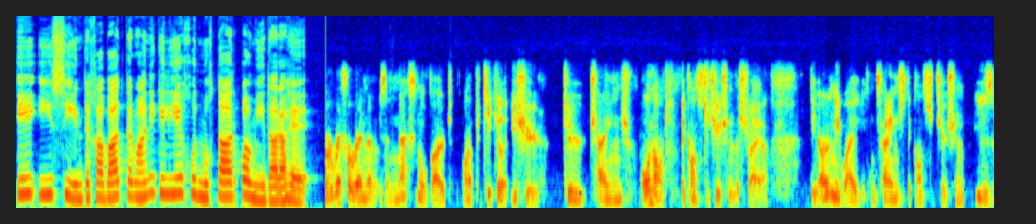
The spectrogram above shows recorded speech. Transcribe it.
اے ای سی انتخابات کروانے کے لیے خود مختار قومی ادارہ ہے۔ The only way you can change the constitution is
